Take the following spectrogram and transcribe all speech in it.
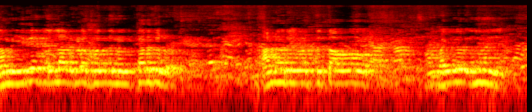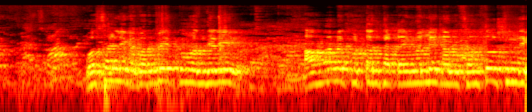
ನಮ್ಮ ಹಿರಿಯರೆಲ್ಲರೂ ಕೂಡ ಬಂದು ನನ್ನ ಕರೆದರು. ಅಣ್ಣವ್ರು, ಇವತ್ತು ತಾವು ಈ ಹೊಸಳ್ಳಿಗೆ ಬರಬೇಕು ಅಂದೇಳಿ ಆಹ್ವಾನ ಕೊಟ್ಟಂಥ ಟೈಮಲ್ಲಿ ನಾನು ಸಂತೋಷದಿಂದ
